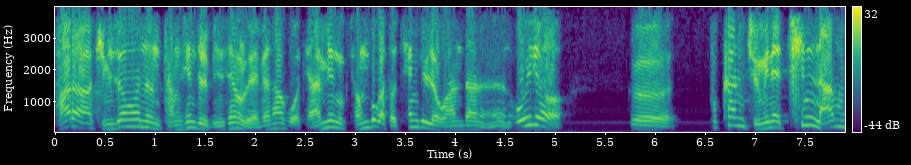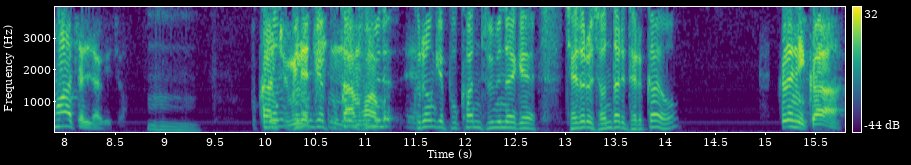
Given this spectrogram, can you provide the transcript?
봐라 김정은은 당신들 민생을 외면하고 대한민국 정부가 더 챙기려고 한다는 오히려 그 북한 주민의 친남화 전략이죠. 음. 북한 그런, 주민의 그런 게 북한 친남화 주민 예. 그런 게 북한 주민에게 제대로 전달이 될까요? 그러니까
